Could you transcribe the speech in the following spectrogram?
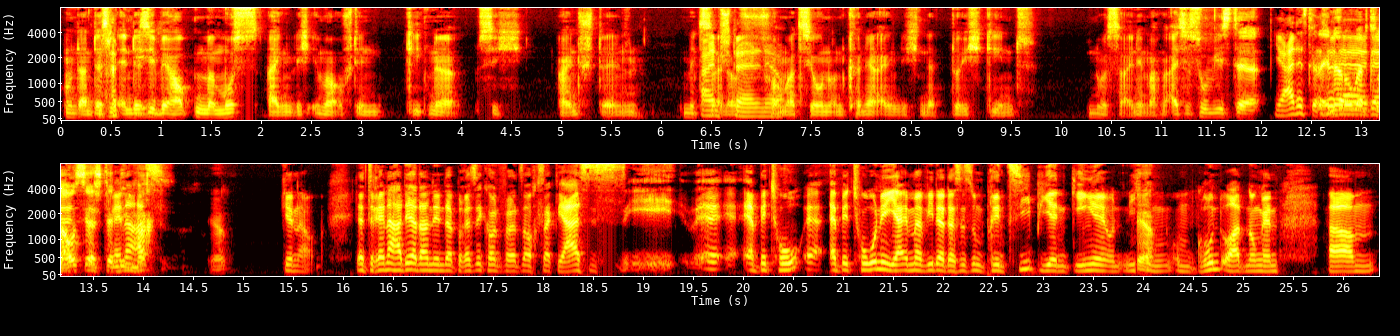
Und an dessen Ende sie behaupten, man muss eigentlich immer auf den Gegner sich einstellen mit Einstellen, seiner ja. Formation und könne eigentlich nicht durchgehend nur seine machen. Also so wie es der Ja, das Trainer also der, Robert der, Klaus ja der ständig Trainer macht. Ja. Genau. Der Trainer hat ja dann in der Pressekonferenz auch gesagt, ja, es ist, äh, er, beto er, betone ja immer wieder, dass es um Prinzipien ginge und nicht Ja. um, um Grundordnungen. Ähm,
